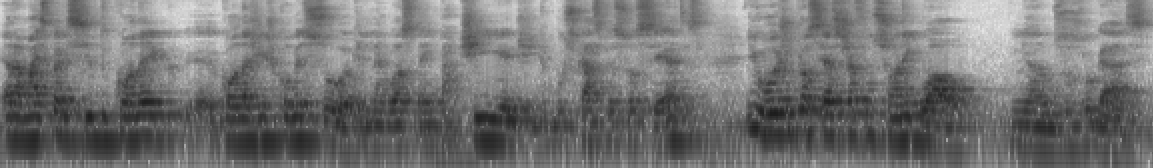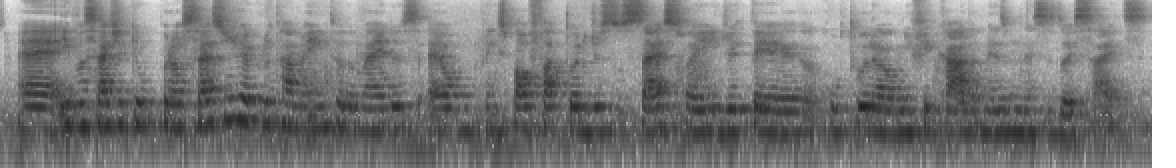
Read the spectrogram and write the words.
era mais parecido quando a, quando a gente começou, aquele negócio da empatia, de buscar as pessoas certas. E hoje o processo já funciona igual em ambos os lugares. É, e você acha que o processo de recrutamento do Médios é o principal fator de sucesso aí, de ter a cultura unificada mesmo nesses dois sites?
